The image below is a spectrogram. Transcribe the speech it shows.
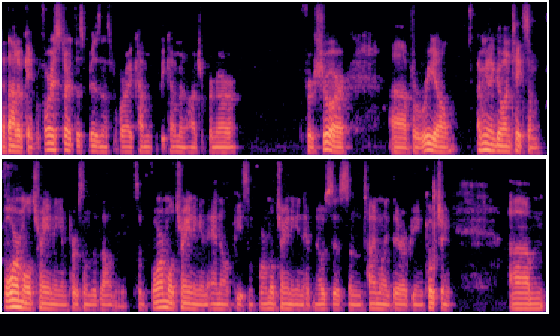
I thought, okay, before I start this business, before I come become an entrepreneur for sure, uh, for real, I'm going to go and take some formal training in personal development, some formal training in NLP, some formal training in hypnosis and timeline therapy and coaching. Um,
